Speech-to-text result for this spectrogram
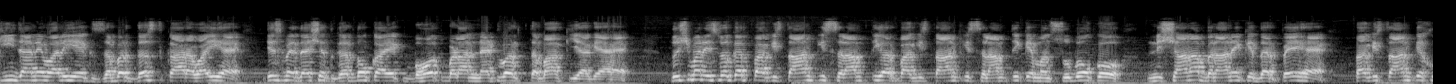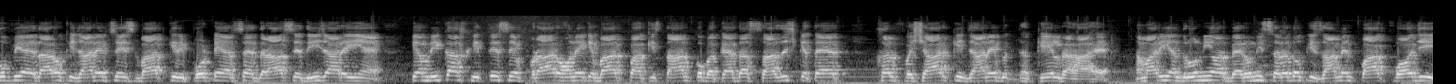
की जाने वाली एक ज़बरदस्त कार्रवाई है, जिसमें दहशत गर्दों का एक बहुत बड़ा नेटवर्क तबाह किया गया है। दुश्मन इस वक्त पाकिस्तान की सलामती और पाकिस्तान की सलामती के मंसूबों को निशाना बनाने के दरपे है। पाकिस्तान के खुफिया इदारों की जानब से इस बात की रिपोर्टें अरसा दराज से दी जा रही हैं कि अमेरिका खत्े से फरार होने के बाद पाकिस्तान को बाकायदा साजिश के तहत खलफशार की जानब धकेल रहा है। हमारी अंदरूनी और बैरूनी सरहदों की जामिन पाक फौजी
